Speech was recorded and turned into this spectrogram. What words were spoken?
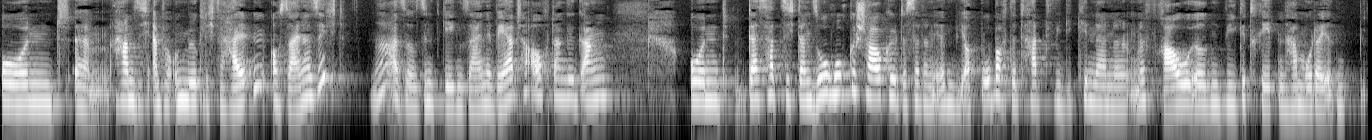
und ähm, haben sich einfach unmöglich verhalten aus seiner Sicht. Ne? Also sind gegen seine Werte auch dann gegangen. Und das hat sich dann so hochgeschaukelt, dass er dann irgendwie auch beobachtet hat, wie die Kinder eine, eine, Frau irgendwie getreten haben oder irgendwie,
